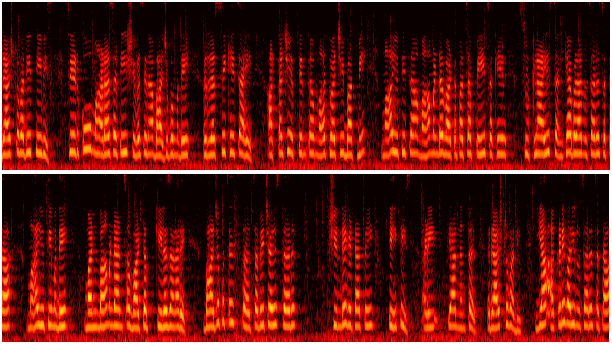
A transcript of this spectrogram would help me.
राष्ट्रवादी तेवीस. सिडको म्हाडासाठी शिवसेना भाजपमध्ये रस्सीखेच आहे. आत्ताची अत्यंत महत्त्वाची बातमी महायुतीचा महामंडळ वाटपाचा पेच अखेर सुटला आहे. संख्याबळानुसारच आता महायुतीमध्ये मन महामंडळांचं वाटप केलं जाणार आहे. भाजपचे चव्वेचाळीस तर शिंदे गटाचे तेहतीस आणि त्यानंतर राष्ट्रवादी. या आकडेवारीनुसारच आता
